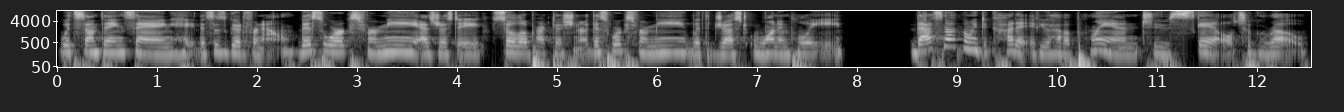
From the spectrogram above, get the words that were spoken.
with something saying, Hey, this is good for now. This works for me as just a solo practitioner. This works for me with just one employee. That's not going to cut it if you have a plan to scale, to grow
